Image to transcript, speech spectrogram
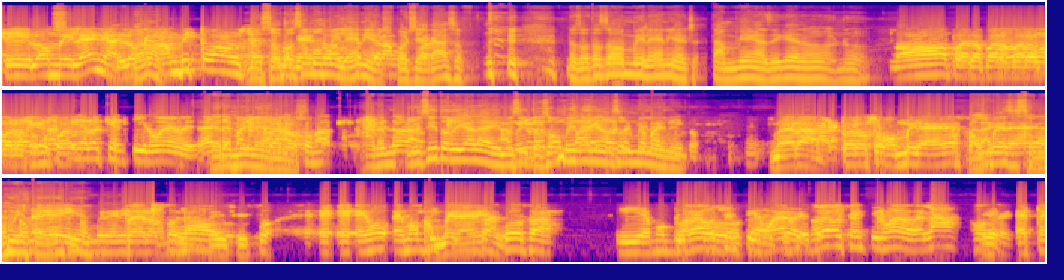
Sí, los millennials, los que no han visto baloncesto. Nosotros somos millennials, por si acaso. nosotros somos millennials también, así que no. No, no pero, pero, pero. pero yo nací en el 89. Eres millennial. Luisito, dígale ahí, Luisito, ¿son millennials o son millennials? Mira, pero somos millennials, somos millennials, pero somos, eh, eh, hemos, hemos visto muchas cosas y hemos visto... No es 89, no es 89, ¿verdad, José? Este,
